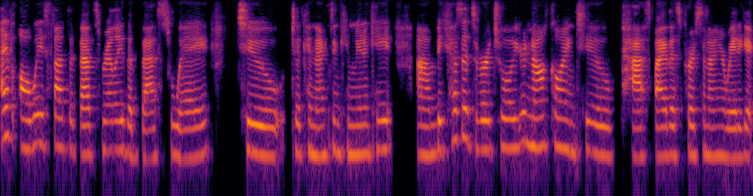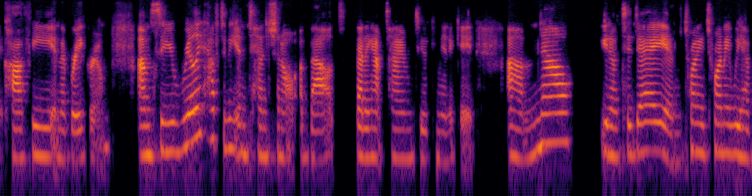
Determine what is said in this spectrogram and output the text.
I've always thought that that's really the best way to to connect and communicate um, because it's virtual you're not going to pass by this person on your way to get coffee in the break room um, so you really have to be intentional about setting up time to communicate um, now you know, today in 2020, we have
